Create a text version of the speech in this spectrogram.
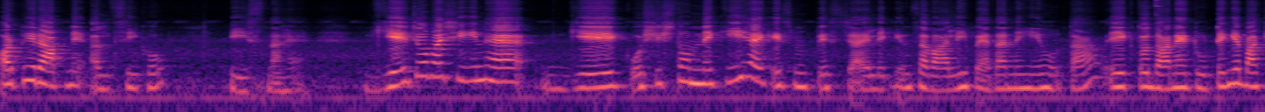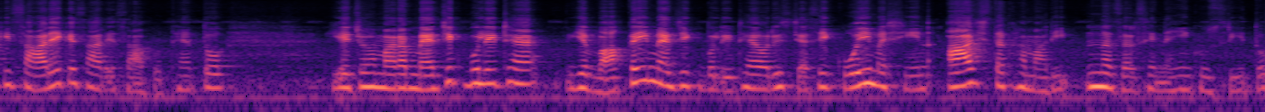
और फिर आपने अलसी को पीसना है। ये जो मशीन है, ये कोशिश तो हमने की है कि इसमें पिस जाए, लेकिन सवाल ही पैदा नहीं होता। एक तो दाने टूटेंगे, बाकी सारे के सारे साबुत हैं। तो ये जो हमारा मैजिक बुलेट है, ये वाकई मैजिक बुलेट है और इस जैसी कोई मशीन आज तक हमारी नज़र से नहीं गुजरी। तो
